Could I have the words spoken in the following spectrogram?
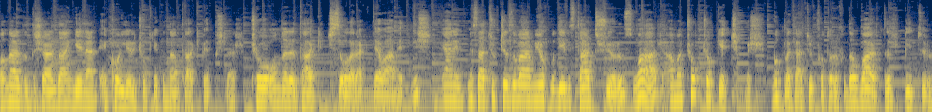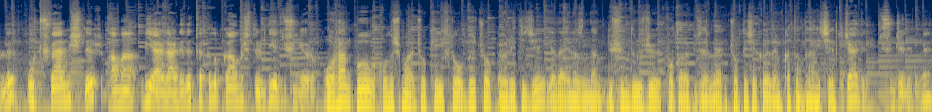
Onlar da dışarıdan gelen ekolleri çok yakından takip etmişler. Çoğu onları takipçisi olarak devam etmiş. Yani mesela Türk cazı var mı yok mu diye biz tartışıyoruz. Var ama çok çok geç çıkmış. Mutlaka Türk fotoğrafı da vardır bir türlü. Uç vermiştir ama bir yerlerde de takılıp kalmıştır diye düşünüyorum. Orhan bu konuşma çok keyifli oldu. Çok öğretici ya da en azından düşündürücü fotoğraf üzerine çok teşekkür ederim katıldığın için. Rica ederim. Düşüncelerimi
